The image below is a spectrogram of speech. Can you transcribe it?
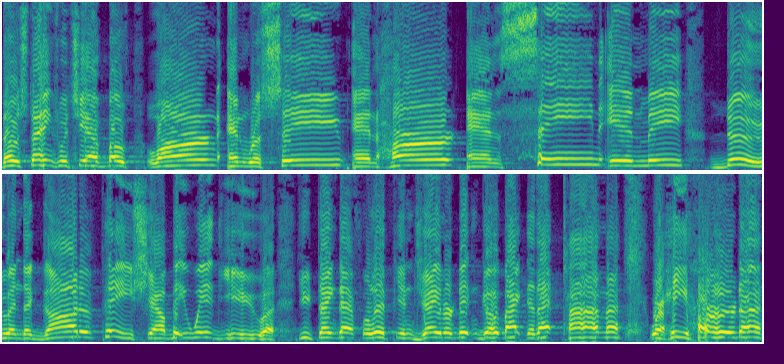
Those things which ye have both learned and received and heard and seen in me, do, and the God of peace shall be with you. Uh, you think that Philippian jailer didn't go back to that time uh, where he heard uh,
